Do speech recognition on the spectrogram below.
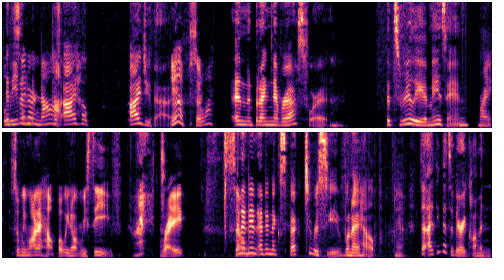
believe it or not because I help. I do that. yeah so do i and but I never asked for it. Mm. It's really amazing, right so we want to help but we don't receive right? right so And I didn't. I didn't expect to receive when I help. yeah That, I think that's a very common,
